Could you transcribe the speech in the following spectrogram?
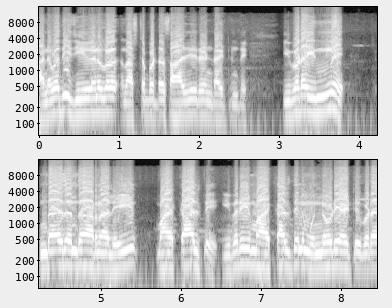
അനവധി ജീവനുകൾ നഷ്ടപ്പെട്ട സാഹചര്യം ഉണ്ടായിട്ടുണ്ട്. ഇവിടെ ഇന്ന് ഉണ്ടായത് എന്താ പറഞ്ഞാൽ ഈ മഴക്കാലത്ത് ഇവർ ഈ മഴക്കാലത്തിന് മുന്നോടിയായിട്ട് ഇവിടെ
